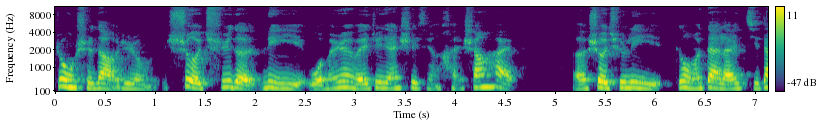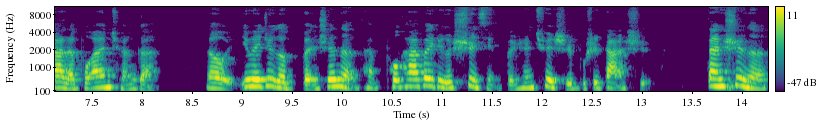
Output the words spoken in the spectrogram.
重视到这种社区的利益，我们认为这件事情很伤害，呃，社区利益，给我们带来极大的不安全感。那因为这个本身呢，它泼咖啡这个事情本身确实不是大事，但是呢，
